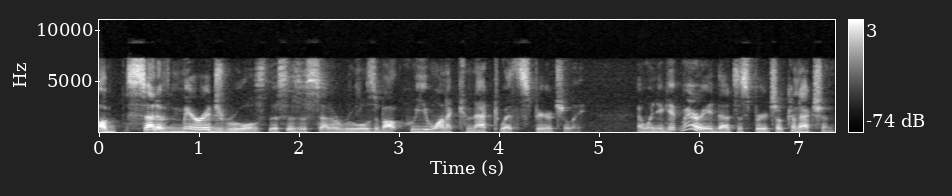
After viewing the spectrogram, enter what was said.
a, set of marriage rules. This is a set of rules about who you want to connect with spiritually. And when you get married, that's a spiritual connection.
